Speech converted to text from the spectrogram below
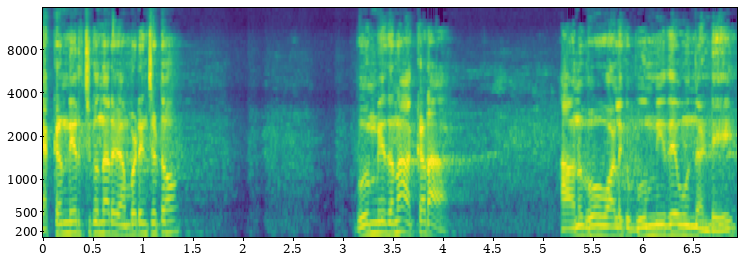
ఎక్కడ నేర్చుకున్నారు వెంబడించటం? భూమి మీదనా? అక్కడ. ఆ అనుభవం వాళ్ళకి భూమి మీదే ఉందండి.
